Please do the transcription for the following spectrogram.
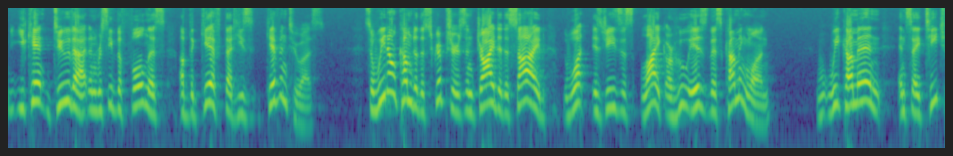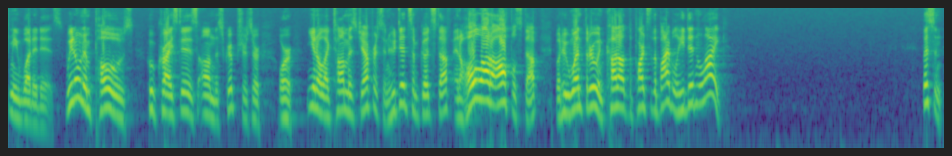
You can't do that and receive the fullness of the gift that he's given to us. So we don't come to the scriptures and try to decide what is Jesus like or who is this coming one. We come in and say, Teach me what it is. We don't impose who Christ is on the scriptures or, or you know, like Thomas Jefferson, who did some good stuff and a whole lot of awful stuff, but who went through and cut out the parts of the Bible he didn't like. Listen,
